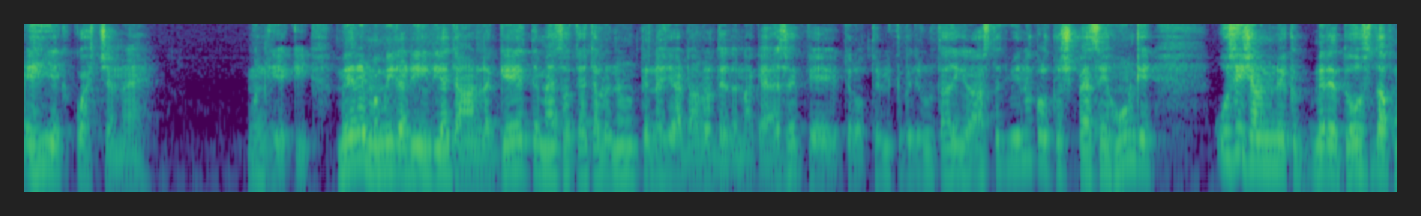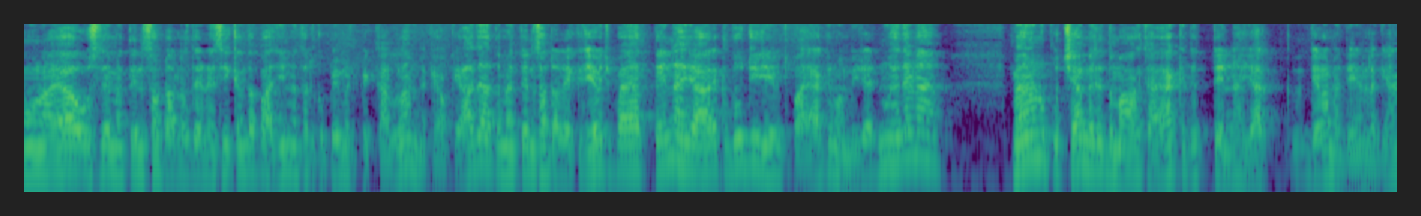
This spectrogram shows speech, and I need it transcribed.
ਇਹੀ ਇੱਕ ਕੁਐਸਚਨ ਹੈ ਮੰਗੀਏ ਕੀ ਮੇਰੇ ਮੰਮੀ ਡੈਡੀ ਇੰਡੀਆ ਜਾਣ ਲੱਗੇ ਤੇ ਮੈਂ ਸੋਚਿਆ ਚਲੋ ਇਹਨਾਂ ਨੂੰ 3000 ਡਾਲਰ ਦੇ ਦਿੰਨਾ ਕੈਸ਼ ਕਿ ਚਲੋ ਉੱਥੇ ਵੀ ਕਿਤੇ ਜ਼ਰੂਰਤ ਆ ਜਾਏਗੀ ਰਾਸਤੇ 'ਚ ਵੀ ਇਹਨਾਂ ਕੋਲ ਕੁਝ ਪੈਸੇ ਹੋਣਗੇ। ਉਸੇ ਛਣ ਮੈਨੂੰ ਇੱਕ ਮੇਰੇ ਦੋਸਤ ਦਾ ਫੋਨ ਆਇਆ ਉਸ ਦੇ ਮੈਂ 300 ਡਾਲਰ ਦੇਣੇ ਸੀ, ਕਹਿੰਦਾ ਭਾਜੀ ਮੈਂ ਤੁਹਾਡੇ ਕੋਲ ਪੇਮੈਂਟ ਪਿਕ ਕਰ ਲਾਂ। ਮੈਂ ਕਿਹਾ ਓਕੇ, ਆ ਜਾ। ਤੇ ਮੈਂ 300 ਡਾਲਰ ਇੱਕ ਜੇਬ 'ਚ ਪਾਇਆ 3000 ਇੱਕ ਦੂਜੀ ਜੇਬ 'ਚ ਪਾਇਆ ਕਿ ਮੰਮੀ ਡੈਡ ਨੂੰ ਇਹ ਦੇਣਾ ਮੈਂ ਉਹਨਾਂ ਨੂੰ ਪੁੱਛਿਆ, ਮੇਰੇ ਦਿਮਾਗ 'ਚ ਆਇਆ ਕਿ 3000 ਜਿਹੜਾ ਮੈਂ ਦੇਣ ਲੱਗਿਆ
